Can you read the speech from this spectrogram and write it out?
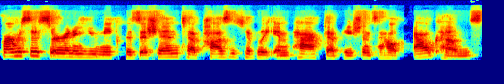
Pharmacists are in a unique position to positively impact a patient's health outcomes,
